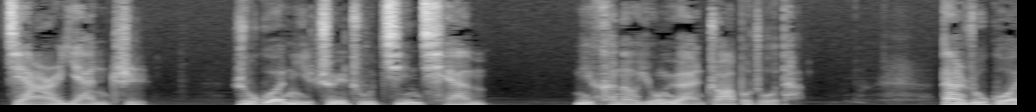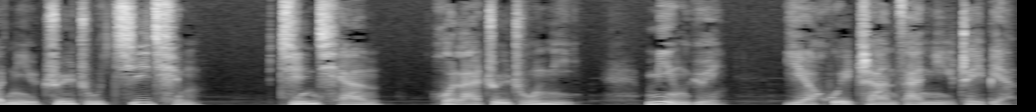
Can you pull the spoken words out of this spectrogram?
简而言之，如果你追逐金钱，你可能永远抓不住他，但如果你追逐激情，金钱会来追逐你，命运也会站在你这边。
